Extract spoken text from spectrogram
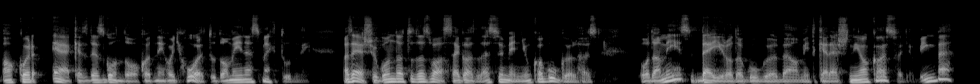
akkor elkezdesz gondolkodni, hogy hol tudom én ezt megtudni. Az első gondolatod az valószínűleg az lesz, hogy menjünk a Google-höz. Oda mész, beírod a Google-be, amit keresni akarsz, vagy a Bing-be,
